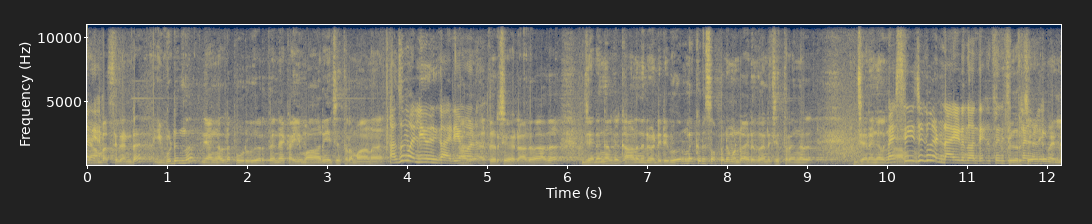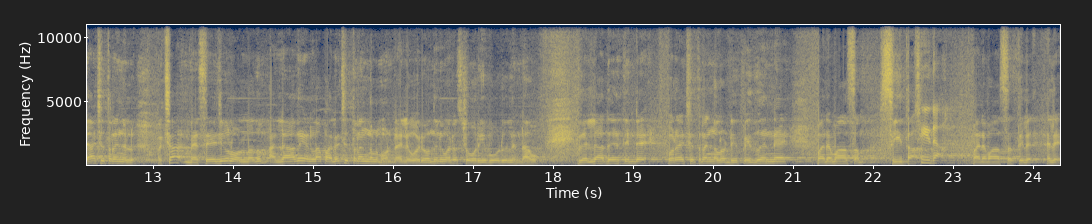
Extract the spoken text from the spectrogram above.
ക്യാമ്പസിലുണ്ട്. ഇവിടുന്ന് ഞങ്ങളുടെ പൂർവികർ തന്നെ കൈമാറിയ ചിത്രമാണ്. അതും വലിയൊരു കാര്യമാണ്. തീർച്ചയായിട്ടും. അത് അത് ജനങ്ങൾക്ക് കാണുന്നതിന് വേണ്ടി രവിവർമ്മയ്ക്ക് ഒരു സ്വപ്നം ഉണ്ടായിരുന്നു. അതിന്റെ ചിത്രങ്ങൾ ജനങ്ങൾ മെസ്സേജുകൾ ഉണ്ടായിരുന്നു ചിത്രങ്ങളിൽ. തീർച്ചയായിട്ടും എല്ലാ ചിത്രങ്ങളിലും പക്ഷേ മെസ്സേജുകൾ ഉള്ളതും അല്ലാതെയുള്ള പല ചിത്രങ്ങളും ഉണ്ട്. അല്ലേ? ഓരോന്നിനും ഓരോ സ്റ്റോറി ബോർഡുകൾ ഉണ്ടാവും. ഇതെല്ലാം അദ്ദേഹത്തിന്റെ കുറെ ചിത്രങ്ങളുണ്ട്. ഇപ്പൊ ഇത് തന്നെ വനമാസം സീത. സീത. വനമാസത്തിൽ അല്ലേ?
